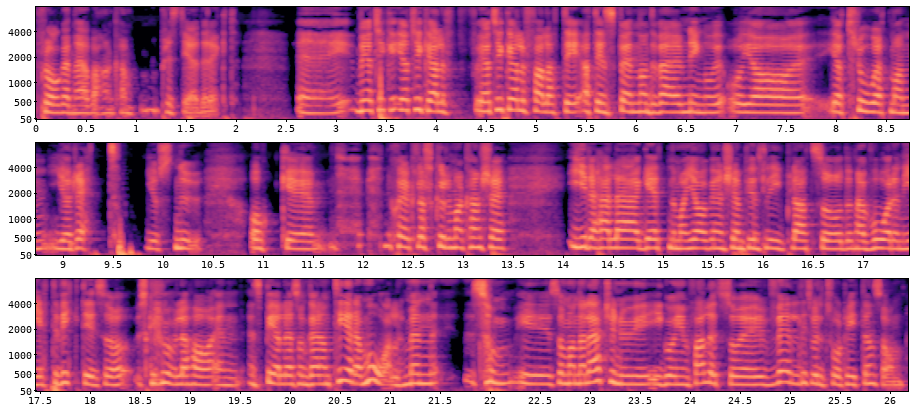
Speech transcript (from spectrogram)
frågan är vad han kan prestera direkt. Eh, men jag tycker, jag, tycker, jag tycker i alla fall att det, att det är en spännande värvning och, och jag, jag tror att man gör rätt just nu. Och eh, självklart skulle man kanske i det här läget när man jagar en Champions League-plats och den här våren är jätteviktig så skulle man vilja ha en, en spelare som garanterar mål. Men som, eh, som man har lärt sig nu i Goin-fallet så är det väldigt, väldigt svårt att hitta en sån.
